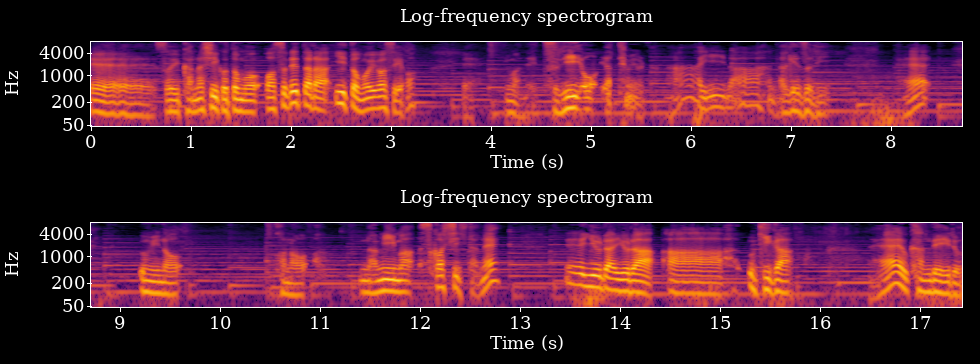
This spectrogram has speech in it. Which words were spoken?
えー、そういう悲しいことも忘れたらいいと思いますよ。え今ね、釣りをやってみようかな。いいな投げ釣り。ね、海の、この波間、少ししたね、えー、ゆらゆら、あ浮きが、ね、浮かんでいる、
